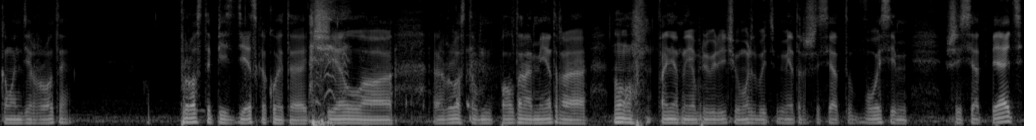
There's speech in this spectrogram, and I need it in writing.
командир роты. Просто пиздец какой-то чел а, ростом полтора метра. Ну, понятно, я преувеличиваю, может быть, метр шестьдесят восемь, шестьдесят пять.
